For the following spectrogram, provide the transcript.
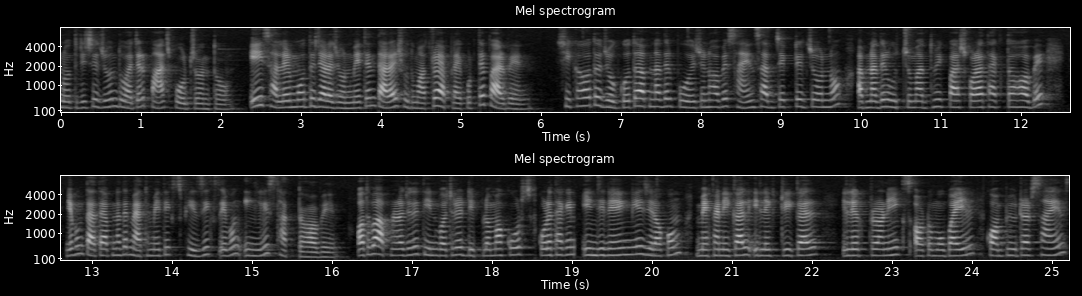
উনত্রিশে জুন দু হাজার পাঁচ পর্যন্ত। এই সালের মধ্যে যারা জন্মেছেন, তারাই শুধুমাত্র অ্যাপ্লাই করতে পারবেন। শিক্ষাগত যোগ্যতা আপনাদের প্রয়োজন হবে সায়েন্স সাবজেক্টের জন্য। আপনাদের উচ্চ মাধ্যমিক পাশ করা থাকতে হবে। এবং তাতে আপনাদের ম্যাথমেটিক্স ফিজিক্স এবং ইংলিশ থাকতে হবে। অথবা আপনারা যদি তিন বছরের ডিপ্লোমা কোর্স করে থাকেন ইঞ্জিনিয়ারিং নিয়ে যেরকম mechanical electrical electronics automobile computer science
